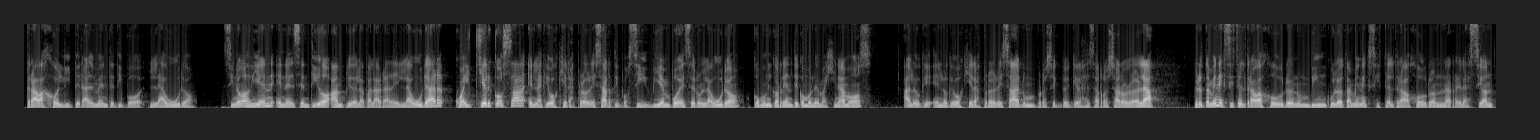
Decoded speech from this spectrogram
trabajo literalmente tipo laburo, sino más bien en el sentido amplio de la palabra, de laburar cualquier cosa en la que vos quieras progresar. Tipo, sí, bien puede ser un laburo común y corriente como lo imaginamos, algo que, en lo que vos quieras progresar, un proyecto que quieras desarrollar, bla, bla, bla. Pero también existe el trabajo duro en un vínculo, también existe el trabajo duro en una relación,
